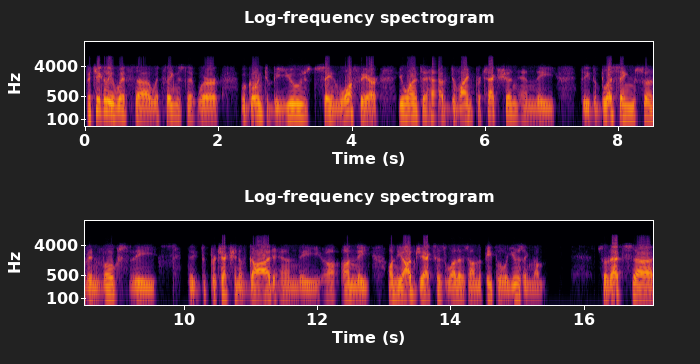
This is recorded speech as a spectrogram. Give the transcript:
particularly with, uh, with things that were, were going to be used, say, in warfare, you wanted to have divine protection, and the, the, the blessing sort of invokes the, the, the protection of God and the uh, on the on the objects as well as on the people who are using them. So that's uh,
